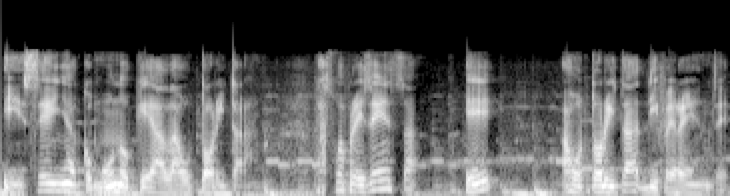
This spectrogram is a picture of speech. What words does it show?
insegna come uno che ha l'autorità. La sua presenza è autorità differente.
